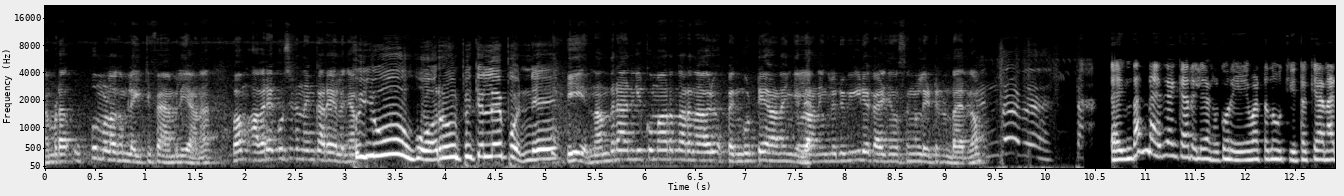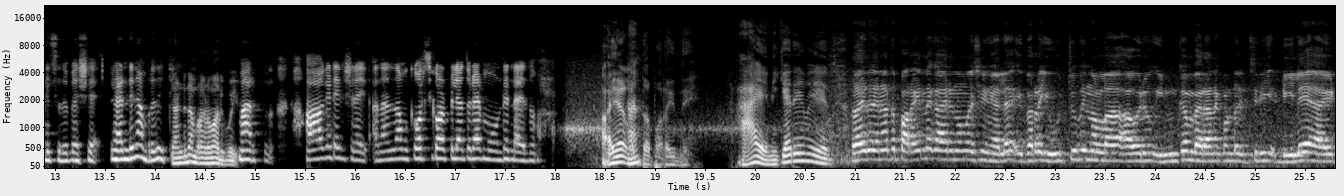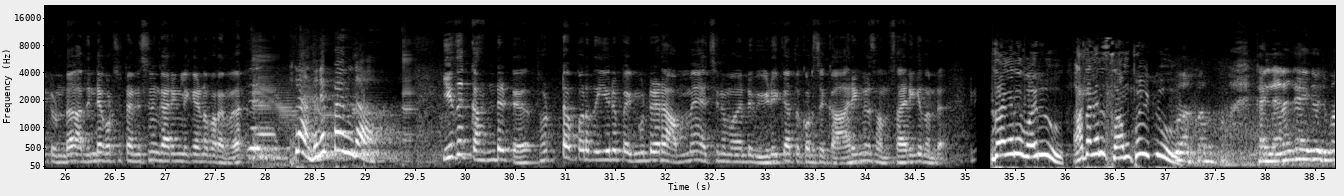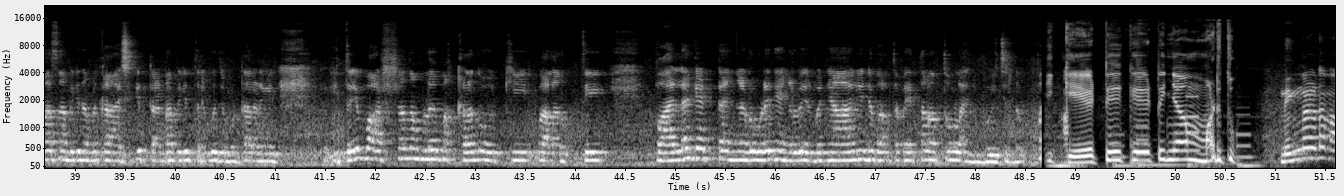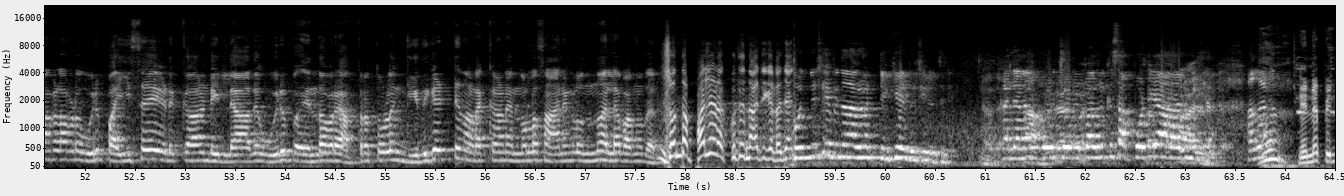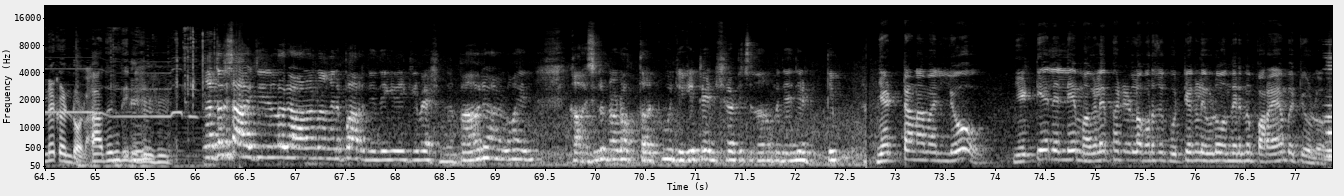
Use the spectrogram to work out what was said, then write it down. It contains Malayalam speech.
നമ്മുടെ ഉപ്പുമുളകും ലൈറ്റ് ഫാമിലിയാണ്. അപ്പം അവരെ കുറിച്ചിട്ട് നിങ്ങൾക്ക് അറിയാലോ അയ്യോ ഓർമ്മിപ്പിക്കല്ലേ പൊന്നെ? ഈ നന്ദന അനിൽകുമാർ എന്ന് പറയുന്ന ഒരു പെൺകുട്ടിയാണെങ്കിൽ ആണെങ്കിൽ ഒരു വീഡിയോ കഴിഞ്ഞ ദിവസങ്ങളിൽ ഇട്ടിട്ടുണ്ടായിരുന്നു. എന്താണ്ടായത് എനിക്കറിയില്ല. ഞങ്ങൾ കുറേ വട്ടം നോക്കിയിട്ടൊക്കെയാണ് അടിച്ചത്. പക്ഷെ രണ്ട് നമ്പർ രണ്ട് നമ്പറുകൾ മാറിപ്പോയി. മാർക്ക് ആകെ ടെൻഷനായി അതായത് നമുക്ക് കുറച്ച് കുഴപ്പമില്ലാത്ത ഒരു എമൗണ്ട് ഉണ്ടായിരുന്നു. അയാൾ എന്താ പറയുന്നേ? ആ എനിക്കറിയാം അതായത് അതിനകത്ത് പറയുന്ന കാര്യം എന്ന് വെച്ച് കഴിഞ്ഞാൽ ഇവരുടെ യൂട്യൂബിൽ നിന്നുള്ള ആ ഒരു ഇൻകം വരാനെ കൊണ്ട് ഇച്ചിരി ഡിലേ ആയിട്ടുണ്ട്. അതിന്റെ കുറച്ച് ടെൻഷനും കാര്യങ്ങളൊക്കെയാണ് പറയുന്നത്. അതിനിപ്പോ എന്താ? ഇത് കണ്ടിട്ട് തൊട്ടപ്പുറത്ത് ഈ ഒരു പെൺകുട്ടിയുടെ അമ്മയും അച്ഛനും അതിന്റെ വീഡിയോക്കകത്ത് കുറച്ച് കാര്യങ്ങൾ സംസാരിക്കുന്നുണ്ട്. അതങ്ങനെ വരൂ അതങ്ങനെ സംഭവിക്കൂ. കല്യാണം കഴിഞ്ഞ ഒരു മാസം ആകുമ്പോൾ നമ്മൾ കാശ് കിട്ടാണ്ടാകുമ്പോൾ ഇത്രയും ബുദ്ധിമുട്ടാണെങ്കിൽ ഇത്രയും വർഷം നമ്മൾ മക്കളെ നോക്കി വളർത്തി പല ഘട്ടങ്ങളിലൂടെ ഞങ്ങൾ വരുമ്പോൾ ഞാനും എന്റെ ഭർത്താവ് എത്രത്തോളം അനുഭവിച്ചിട്ടുണ്ട്. കേട്ട് കേട്ട് ഞാൻ മടുത്തു. നിങ്ങളുടെ മകൾ അവിടെ ഒരു പൈസ എടുക്കാണ്ടില്ലാതെ ഒരു എന്താ പറയാ അത്രത്തോളം ഗതികെട്ട് നടക്കാണ് എന്നുള്ള സാധനങ്ങളൊന്നും അല്ല പറഞ്ഞത്. സ്വന്തം കുത്തി നാട്ടിക്കട്ടെ ജീവിതത്തിൽ അവർക്ക് സപ്പോർട്ട് ചെയ്യാൻ ആരുമില്ല. അങ്ങനെ നിന്നെ പിന്നെ കണ്ടോളാം. അതെന്തിന്? അങ്ങനത്തെ ഒരു സാഹചര്യമുള്ള ഒരാളാണ് അങ്ങനെ പറഞ്ഞതെങ്കിൽ എനിക്ക് വിഷമം. അപ്പൊ ആ ഒരാളുമായി അത്രയ്ക്ക് ടെൻഷൻ പറഞ്ഞപ്പോൾ ഞാൻ ഞെട്ടി. ഞെട്ടണമല്ലോ. ഞെട്ടിയാലല്ലേ മകളെ പറ്റിയുള്ള കുറച്ച് കുറ്റങ്ങൾ ഇവിടെ വന്നിരുന്ന് പറയാൻ പറ്റുള്ളൂ.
